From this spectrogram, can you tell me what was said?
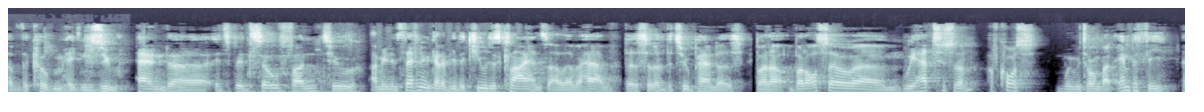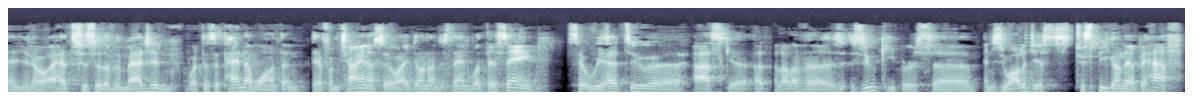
of the Copenhagen Zoo, and uh, it's been so fun to. I mean, it's definitely going to be the cutest clients I'll ever have. The sort of the two pandas, but uh, but also um, we had to sort of, of course when we're talking about empathy, uh, you know, I had to sort of imagine what does a panda want, and they're from China, so I don't understand what they're saying. So we had to uh, ask uh, a lot of uh, zookeepers uh, and zoologists to speak on their behalf.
